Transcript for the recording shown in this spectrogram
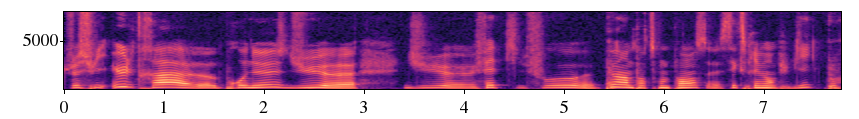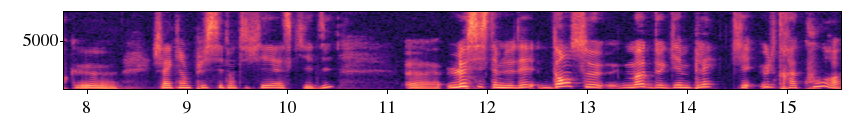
je suis ultra euh, prôneuse du euh, du euh, fait qu'il faut, euh, peu importe ce qu'on pense, s'exprimer en public pour que chacun puisse s'identifier à ce qui est dit. Le système de dés, dans ce mode de gameplay qui est ultra court,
